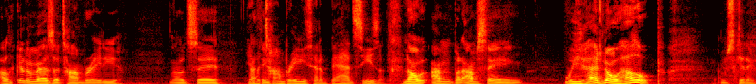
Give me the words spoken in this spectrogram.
I look at him as a Tom Brady. I would say. Yeah, I but think, Tom Brady's had a bad season. No, I'm but I'm saying we had no help. I'm just kidding.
